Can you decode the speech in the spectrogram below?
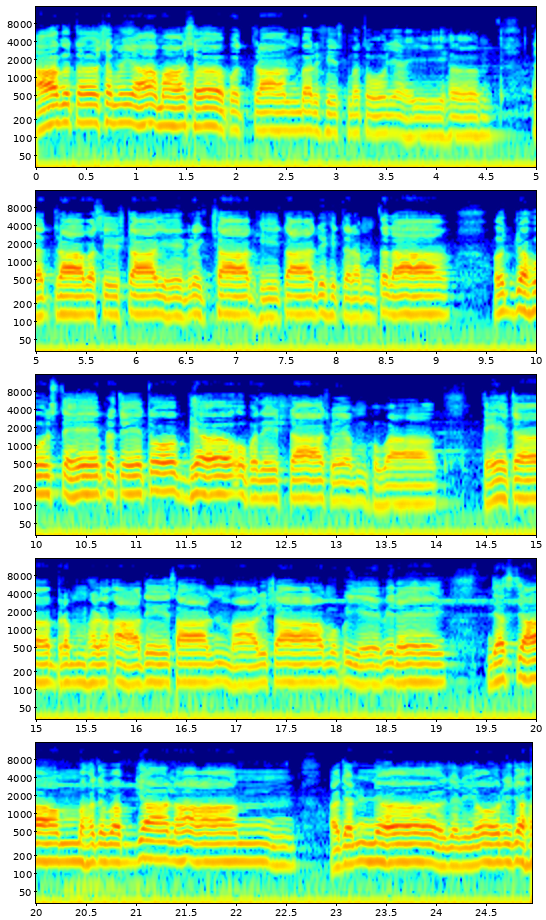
आगत शमयामास पुत्रान् बर्हिस्मतो यैः तत्रावशिष्टा ये वृक्षा भीता दुहितरं तदा। उज्जहुस्ते प्रचेतोभ्य उपदिष्टा स्वयं भुवा ते च ब्रह्मण आदेशान् मारिषामुपये विरे यस्यां महद्वज्ञानान् अजन्यजनयो निजः।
